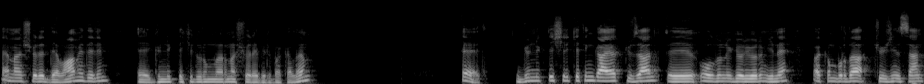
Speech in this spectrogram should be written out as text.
Hemen şöyle devam edelim. E, günlükteki durumlarına şöyle bir bakalım. Evet. Günlükte şirketin gayet güzel e, olduğunu görüyorum yine. Bakın burada Qjinsen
